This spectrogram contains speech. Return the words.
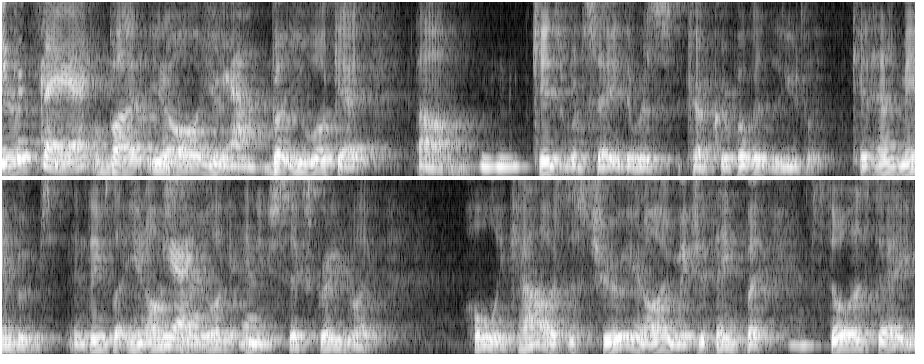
You can say it. but you know you Yeah. Mm-hmm. but you look at um, kids would say there was a group of it that you like kid has man boobs and things like you know Yeah. so you look at in your sixth grade you're like holy cow is this true you know it makes you think but still this day you,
